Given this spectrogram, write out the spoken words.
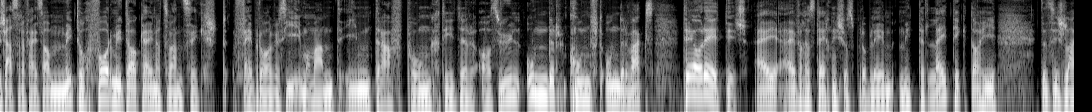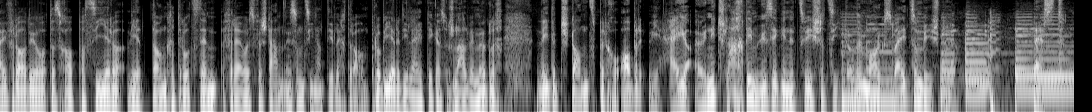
Das ist SRF 1 am Mittwochvormittag, 21. Februar. Wir sind im Moment im Treffpunkt in der Asylunterkunft unterwegs. Theoretisch ein einfaches technisches Problem mit der Leitung dahin. Das ist Live-Radio, das kann passieren. Wir danken trotzdem für euer Verständnis und sind natürlich dran. Probieren die Leitung so schnell wie möglich wieder zustande zu bekommen. Aber wir haben ja auch nicht schlechte Musik in der Zwischenzeit, oder? Mark Sway zum Beispiel. Best.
